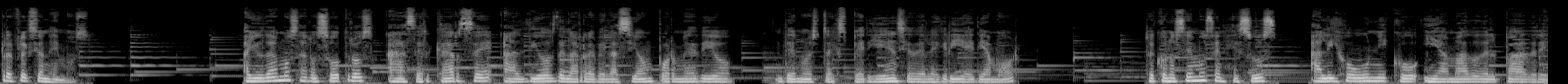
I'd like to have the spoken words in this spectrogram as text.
Reflexionemos. ¿Ayudamos a los otros a acercarse al Dios de la revelación por medio de nuestra experiencia de alegría y de amor? ¿Reconocemos en Jesús al Hijo único y amado del Padre,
